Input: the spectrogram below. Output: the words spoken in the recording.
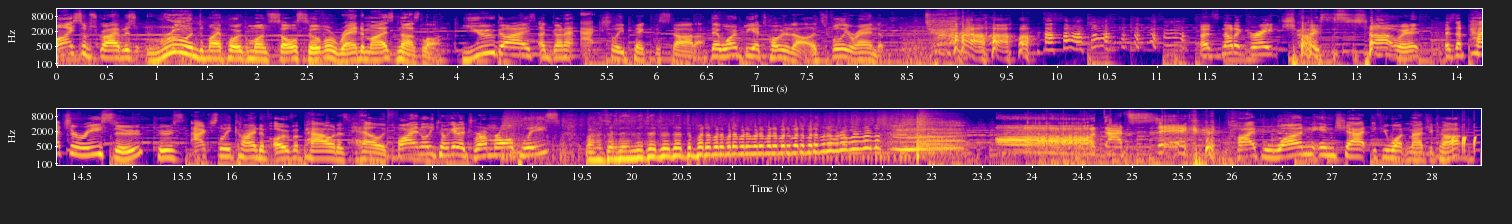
My subscribers ruined my Pokemon Soul Silver randomized Nuzlocke. You guys are gonna actually pick the starter. There won't be a Totodile. It's fully random. That's not a great choice to start with. There's a Pachirisu who's actually kind of overpowered as hell. Finally, can we get a drum roll, please? Oh, that's sick. Type 1 in chat if you want Magikarp.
